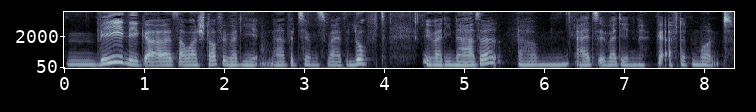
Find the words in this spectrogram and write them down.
weniger Sauerstoff über die, beziehungsweise Luft über die Nase ähm, als über den geöffneten Mund.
